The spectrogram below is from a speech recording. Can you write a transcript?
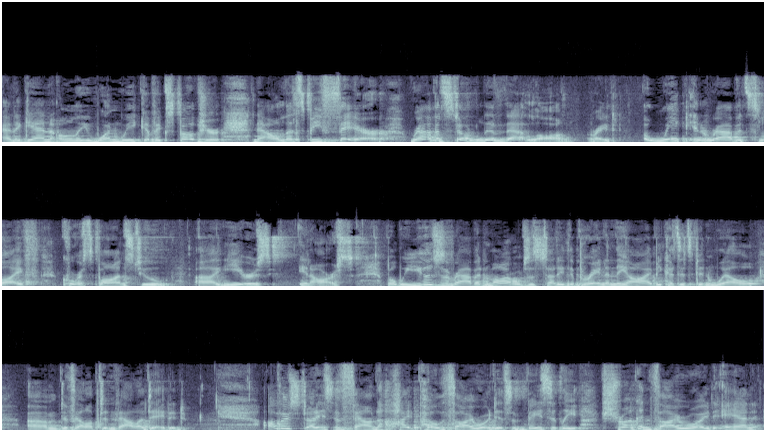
And again, only 1 week of exposure. Now, let's be fair. Rabbits don't live that long, right? A week in a rabbit's life corresponds to uh, years in ours. But we use the rabbit model to study the brain and the eye because it's been well um, developed and validated. Other studies have found hypothyroidism, basically shrunken thyroid and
